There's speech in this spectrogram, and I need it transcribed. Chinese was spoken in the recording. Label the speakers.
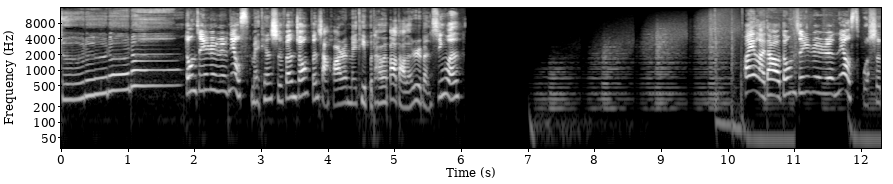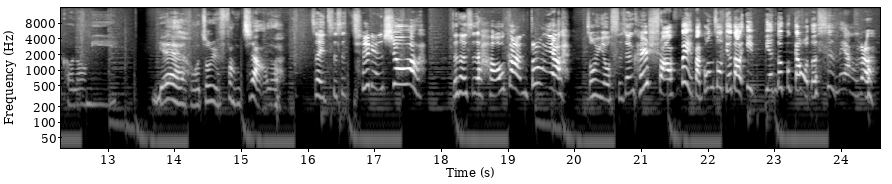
Speaker 1: 嘟嘟嘟嘟！东京日日 news 每天十分钟，分享华人媒体不太会报道的日本新闻。欢迎来到东京日日 news，我是可乐米。耶，我终于放假了，这一次是七连休啊，真的是好感动呀！终于有时间可以耍废，把工作丢到一边都不干我的事那样了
